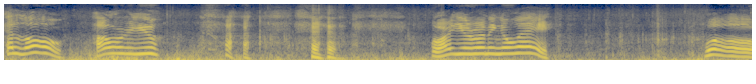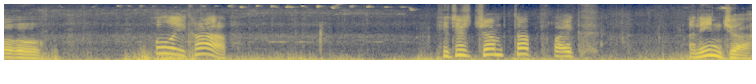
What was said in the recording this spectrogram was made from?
Hello, how are you? Why are you running away? Whoa! Holy crap! He just jumped up like a ninja.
